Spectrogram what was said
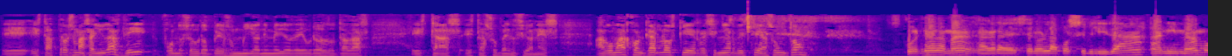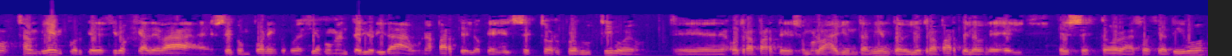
eh, estas próximas ayudas de fondos europeos, un millón y medio de euros dotadas estas, estas subvenciones. ¿Algo más, Juan Carlos, que reseñar de este asunto? Pues nada más, agradeceros la posibilidad, animamos también, porque deciros que además se componen, como decía con anterioridad, una parte de lo que es el sector productivo eh, otra parte somos los ayuntamientos y otra parte lo que es el, sector asociativo.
